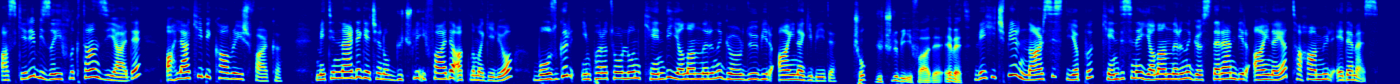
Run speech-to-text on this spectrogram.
askeri bir zayıflıktan ziyade ahlaki bir kavrayış farkı. Metinlerde geçen o güçlü ifade aklıma geliyor. Bozgır, imparatorluğun kendi yalanlarını gördüğü bir ayna gibiydi. Çok güçlü bir ifade, evet. Ve hiçbir narsist yapı kendisine yalanlarını gösteren bir aynaya tahammül edemez.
